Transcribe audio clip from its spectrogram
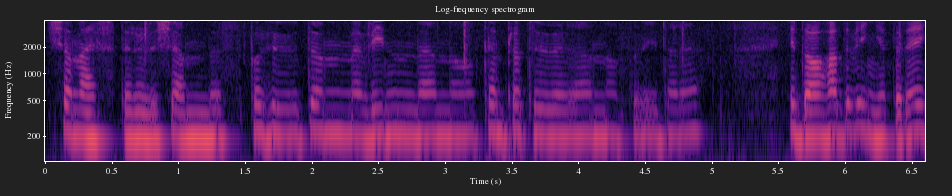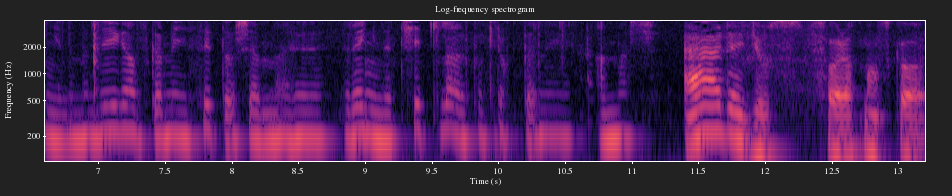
känna efter hur det kändes på huden med vinden och temperaturen och så vidare. Idag hade vi inget regn, men det är ganska mysigt att känna hur regnet kittlar på kroppen i, annars. Är det just för att man ska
